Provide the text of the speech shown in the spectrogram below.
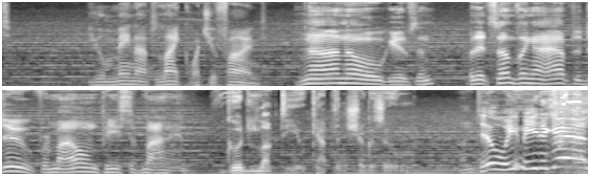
you may not like what you find. No, I know, Gibson, but it's something I have to do for my own peace of mind. Good luck to you, Captain Shuggazoom. Until we meet again!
